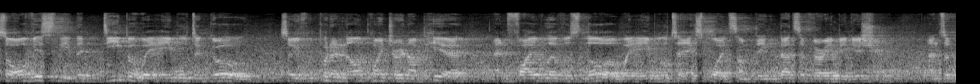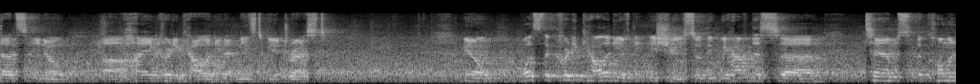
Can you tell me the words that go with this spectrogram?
So obviously the deeper we're able to go, so if we put a null pointer in up here and five levels lower, we're able to exploit something, that's a very big issue. And so that's, you know, uh, high criticality that needs to be addressed. You know, what's the criticality of the issue? So we have this uh, terms, the common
